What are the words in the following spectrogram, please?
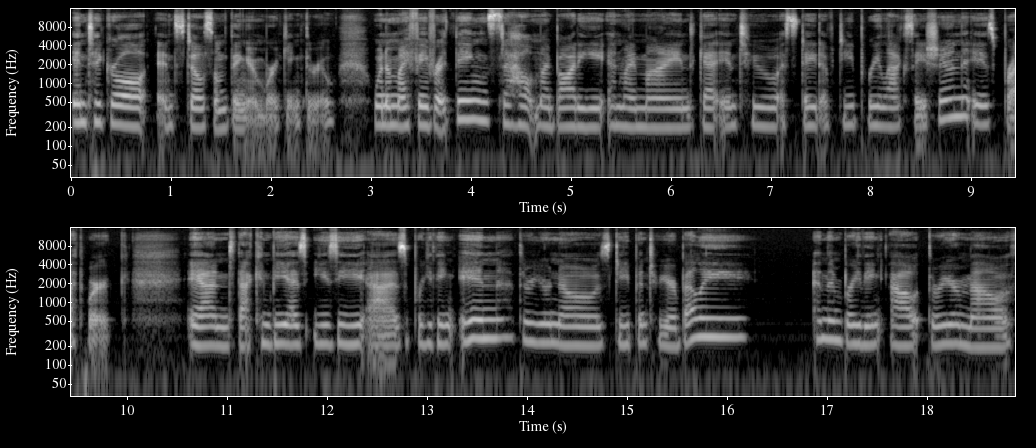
integral and still something I'm working through. One of my favorite things to help my body and my mind get into a state of deep relaxation is breath work. And that can be as easy as breathing in through your nose deep into your belly and then breathing out through your mouth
